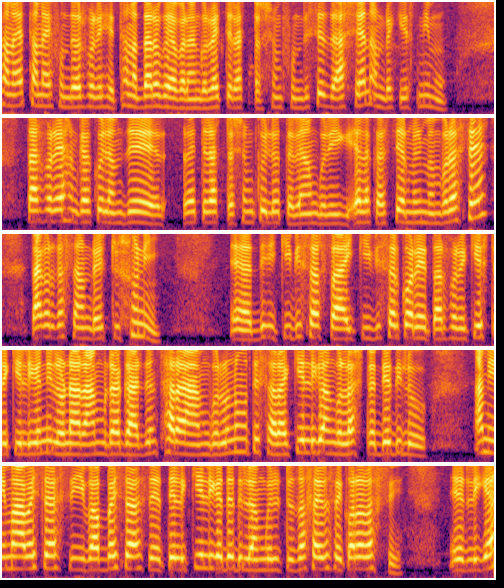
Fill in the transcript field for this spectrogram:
থানায় থানায় ফোন দেওয়ার পরে হে, থানার দারোগায় আবার আঙ্গ রাতের আটটার সময় ফোন দিছে যে আসেন, আমরা কেস নিমু। তারপরে এখনকার কইলাম যে রাতের আটটার সময় কইলো, তাহলে আমার এই এলাকার চেয়ারম্যান মেম্বার আছে তাদের কাছে আমরা একটু শুনি। দেখি কি বিচার চাই কি বিচার করে তারপরে কেসটা কে লিগে নিল না আর আমরা গার্জেন ছাড়া আমগর অনুমতি ছাড়া কে লিগে আঙ্গ লাশটা দিয়ে দিল। আমি মা বাইসা আছি বাপ বাইসা আছে তাহলে কে লিগে দিয়ে দিল আমগর একটু যাচাই বাছাই করার আছে। এর লিগে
